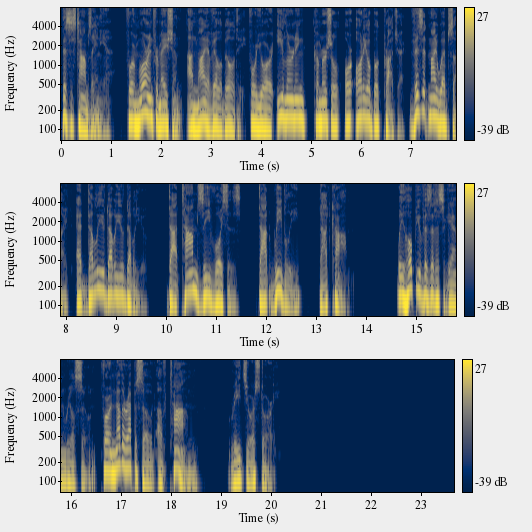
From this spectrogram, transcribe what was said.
This is Tom Zania. For more information on my availability for your e-learning, commercial, or audiobook project, visit my website at www.tomzvoices.weebly.com. We hope you visit us again real soon for another episode of Tom Reads Your Story.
